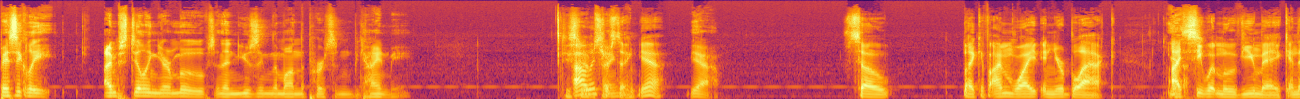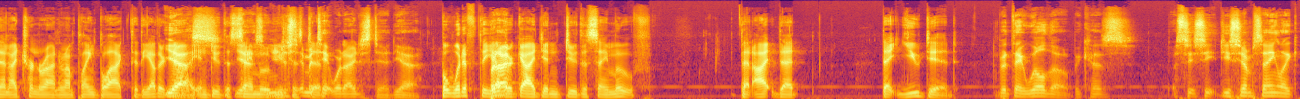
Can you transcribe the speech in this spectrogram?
basically, I'm stealing your moves and then using them on the person behind me. Do you see oh, what I'm oh, saying? interesting. Yeah. Yeah. So, like, if I'm white and you're black, I see what move you make, and then I turn around and I'm playing black to the other guy and do the same yes, move you, you just, just imitate did. what I just did. Yeah. But what if the But I- other guy didn't do the same move that I that that you did? But they will though because see, see do you see what I'm saying? Like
